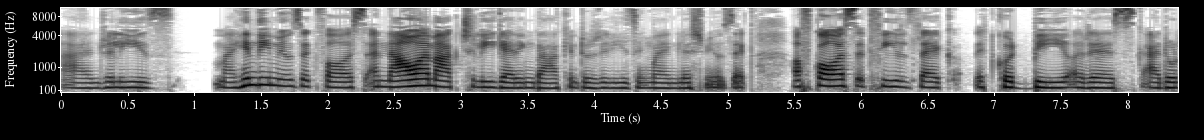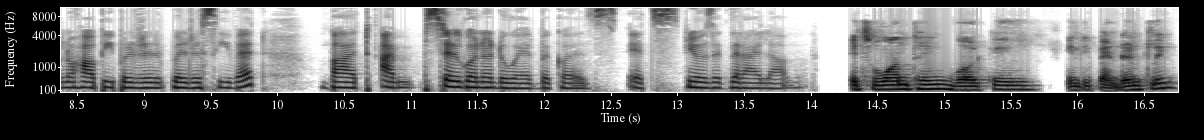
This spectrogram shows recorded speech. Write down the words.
and release my Hindi music first. And now I'm actually getting back into releasing my English music. Of course, it feels like it could be a risk. I don't know how people re- will receive it but I'm still going to do it because it's music that I love. It's one thing working independently,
